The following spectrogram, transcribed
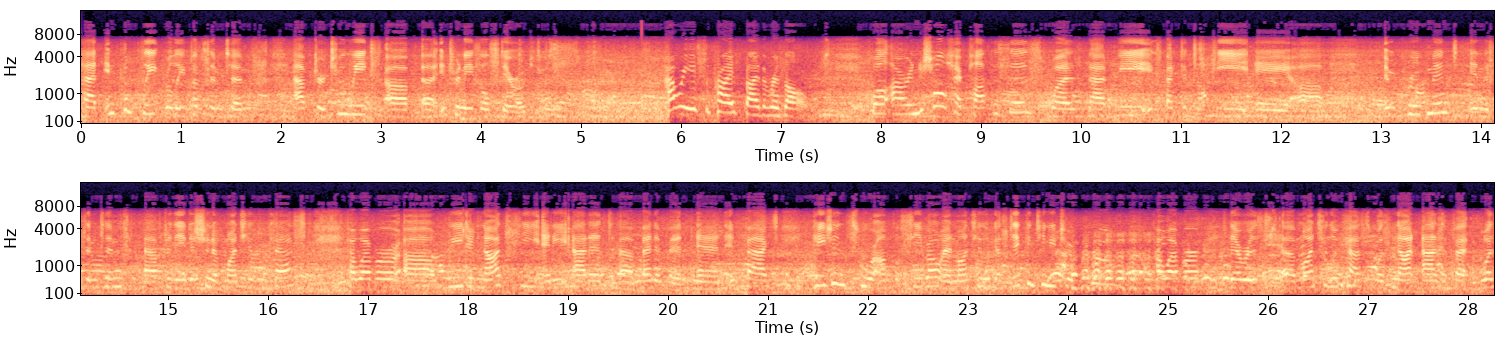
had incomplete relief of symptoms after two weeks of uh, intranasal steroid use. How were you surprised by the results? Well, our initial hypothesis was that we expected to see a uh, improvement in the symptoms after the addition of montelukast. However, uh, we did not see any added uh, benefit, and in fact, patients who were on placebo and montelukast did continue to improve. However, there was uh, montelukast was not as was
